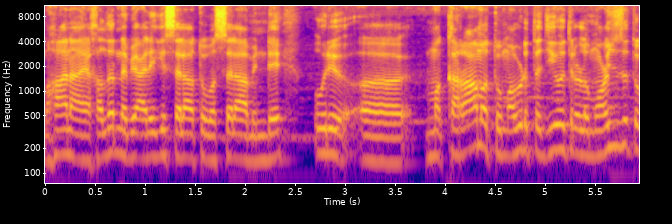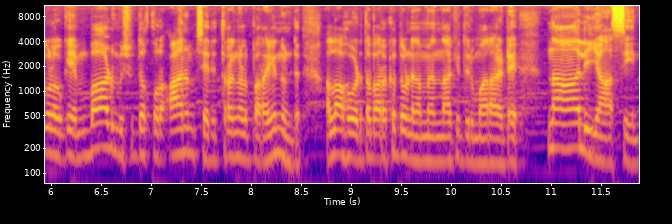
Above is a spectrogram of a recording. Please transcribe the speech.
മഹാനായ ഹദർ നബി അലഹി സ്വലാത്തു വസ്സലാമിന്റെ ഒരു കറാമത്തും അവിടുത്തെ ജീവിതത്തിലുള്ള മൊഴിസത്തുകളും ഒക്കെ എമ്പാടും വിശുദ്ധ ഖുർആാനും ചരിത്രങ്ങൾ പറയുന്നുണ്ട്. അള്ളാഹു അടുത്ത വർക്കത്തോടെ നമ്മൾ നന്നാക്കി തീരുമാറാകട്ടെ. നാല് യാസീൻ.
